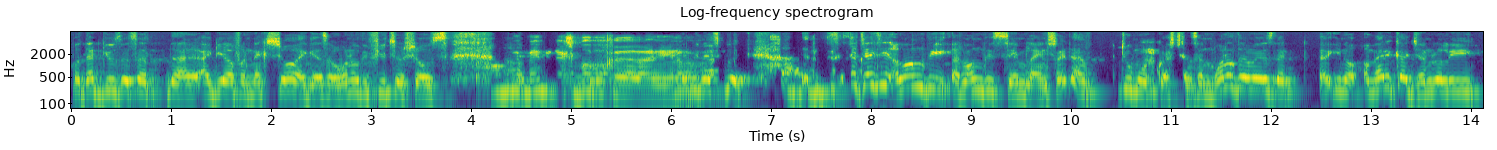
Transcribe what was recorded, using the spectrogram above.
Well, that gives us an idea of a next show, I guess, or one of the future shows. Uh, maybe next book. Uh, you know, maybe next book. So, Jaiji, along the along these same lines, right? I have two more questions, and one of them is that uh, you know America generally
